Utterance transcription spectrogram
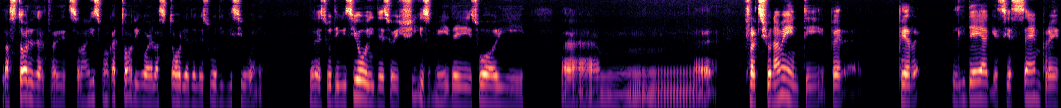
la storia del tradizionalismo cattolico è la storia delle sue divisioni, delle sue divisioni, dei suoi scismi, dei suoi ehm, frazionamenti per, per, l'idea che si è sempre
